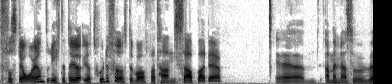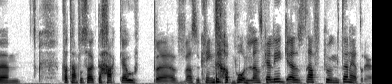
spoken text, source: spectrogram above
förstår jag inte riktigt. Jag, jag trodde först det var för att han sabbade, eh, ja men alltså eh, för att han försökte hacka upp, eh, alltså kring där bollen ska ligga, straffpunkten heter det.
